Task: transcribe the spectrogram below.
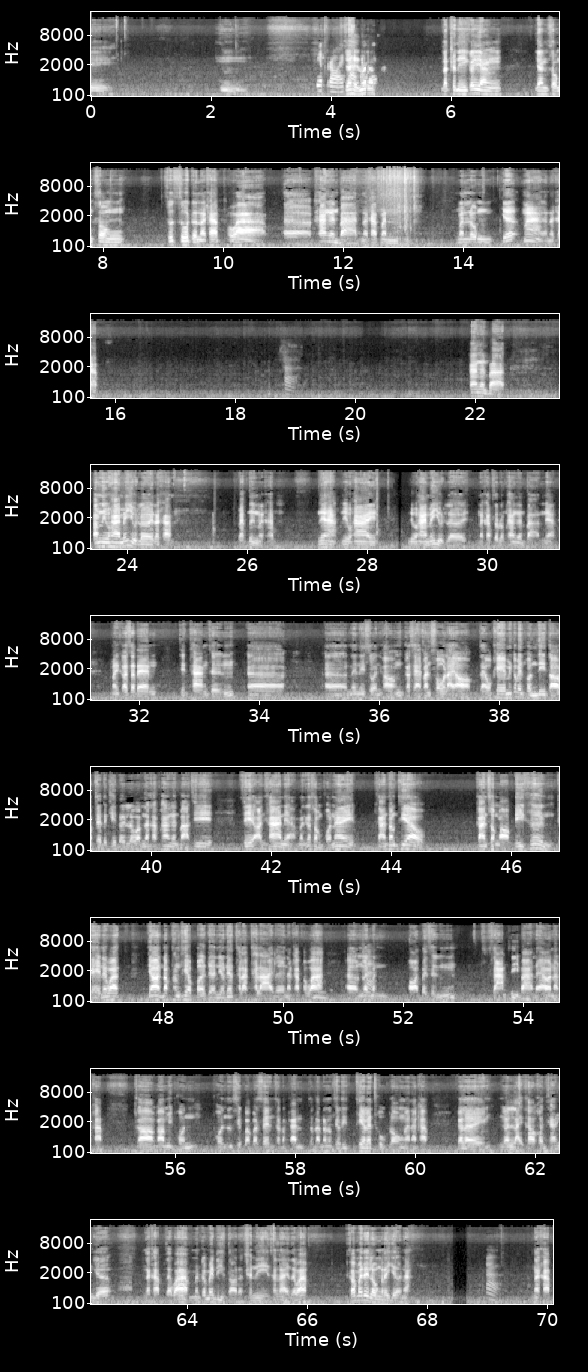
อืม เรียบร้อยจะค่ะเห็นว่า ดัชนีก็ยังยังทรงทรงๆสุดๆอะนะครับ เพราะว่าเอ่อค่าเงินบาทนะครับ มันมันลงเยอะมากอะนะครับค่ะค่าเงินบาททำนิวไฮไม่หยุดเลยนะครับแป๊บหนึ่งนะครับ เนี่ยฮะนิวไฮนิวไฮไม่หยุดเลยนะครับสำหรับค่าเงินบาทเนี่ย มันก็แสดงทิศทางถึงเอ่อเอ่อ ในในส่วนของกระแสฟันโฟไหลออก แต่โอเค มันก็เป็นผลดีต่อเศรษฐกิจโดยรวมนะครับ ค่าเงินบาทที่ที่อ่อนค่าเนี่ย มันก็ส่งผลให้การท่องเที่ยว การส่งออกดีขึ้น จะเห็นได้ว่ายอดนักท่องเที่ยวเปิดเดือนเดียวเนี่ยทะลักทลายเลยนะครับ เพราะว่าเอ่อเงินมันอ่อนไปถึงสามสี่บาทแล้วนะครับ ก็ก็มีผลผลสิบกว่าเปอร์เซ็นต์สำหรับการสำหรับนักท่องเที่ยวที่เที่ยวและถูกลงอะนะครับ ก็เลยเงินไหลเข้าค่อนข้างเยอะ นะครับ แต่ว่ามันก็ไม่ดีต่อดัชนีเท่าไหร่แต่ว่า ก็ไม่ได้ลงอะไรเยอะนะค่ะนะครับ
